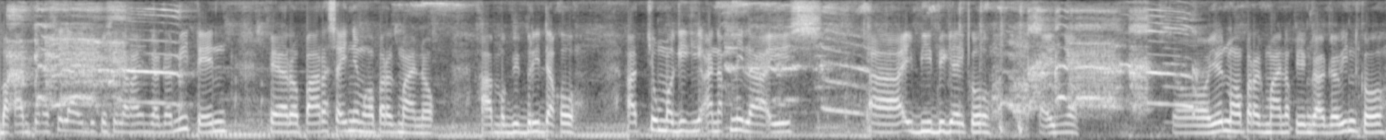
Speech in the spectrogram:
bakante na sila hindi ko sila ngayon gagamitin. Pero para sa inyo mga paragmanok ah, magbe-breed ako. At yung magiging anak nila is ah, ibibigay ko sa inyo. So, yun mga paragmanok yung gagawin ko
